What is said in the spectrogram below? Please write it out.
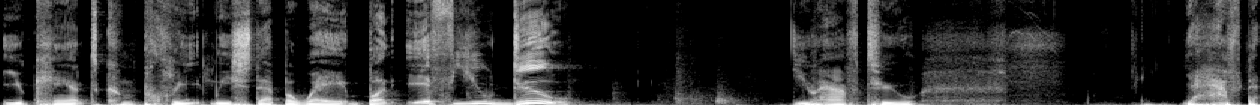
you can't completely step away. But if you do, you have to you have to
